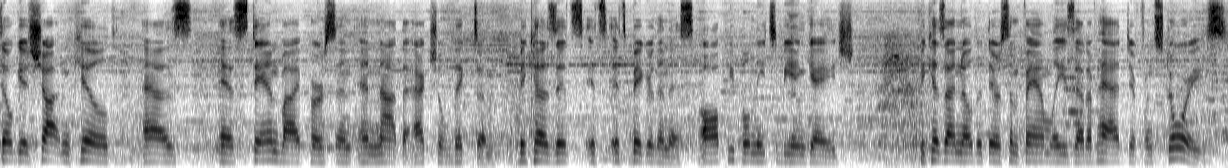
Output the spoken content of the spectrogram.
they'll get shot and killed as a standby person and not the actual victim because it's it's it's bigger than this. All people need to be engaged because I know that there are some families that have had different stories.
